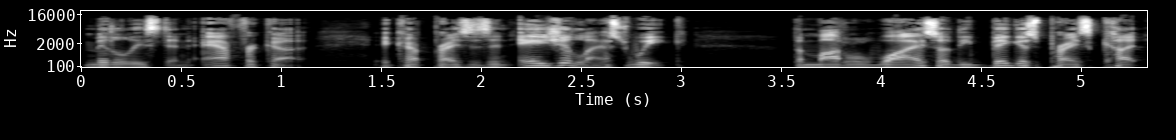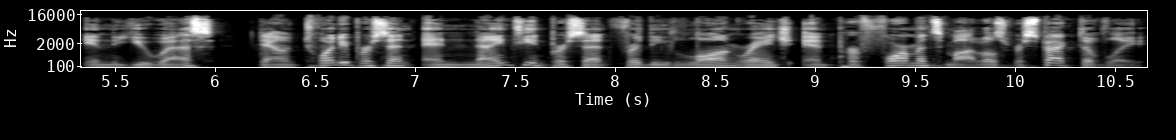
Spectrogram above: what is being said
Middle East, and Africa. It cut prices in Asia last week. The Model Y saw the biggest price cut in the US, down 20% and 19% for the long range and performance models, respectively.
